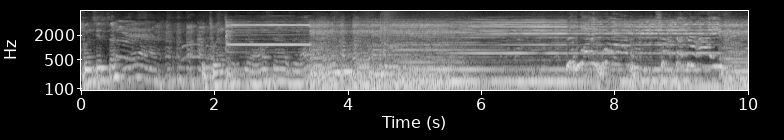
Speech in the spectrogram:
Twin sister? Yeah. The twin sister. Oh. This one is from Trapped Under Ice.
